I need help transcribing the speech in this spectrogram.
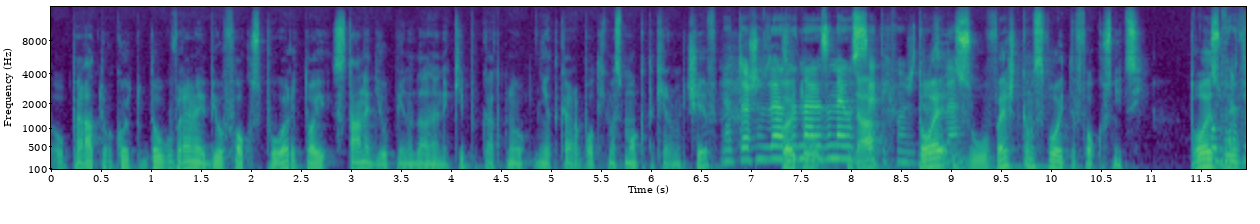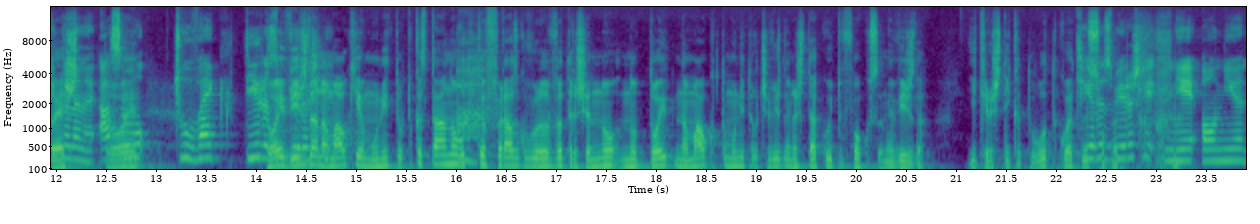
оператор, който дълго време е бил фокус пулър и той стане DOP на даден екип, както ние така работихме с Монката Кирмикчиев. Не, точно да, аз веднага за него се сетих. Между той е другото, да. зловещ към своите фокусници. Той е зловещ. Е. Аз той съм е... му човек, ти разбираш Той вижда ли? на малкия монитор. Тук става много такъв разговор вътрешен, но, но той на малкото монитор, че вижда неща, които фокуса не вижда. И крещи като луд, което е Ти супер. разбираш ли? Ние, о, ние,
